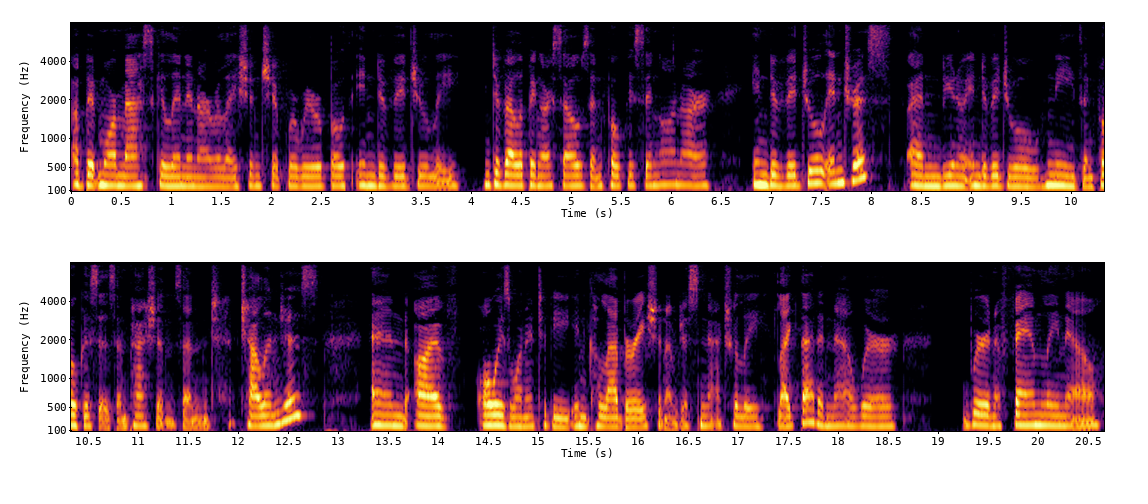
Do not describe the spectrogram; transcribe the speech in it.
a bit more masculine in our relationship where we were both individually developing ourselves and focusing on our individual interests and, you know, individual needs and focuses and passions and challenges. And I've always wanted to be in collaboration. I'm just naturally like that. And now we're, we're in a family now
